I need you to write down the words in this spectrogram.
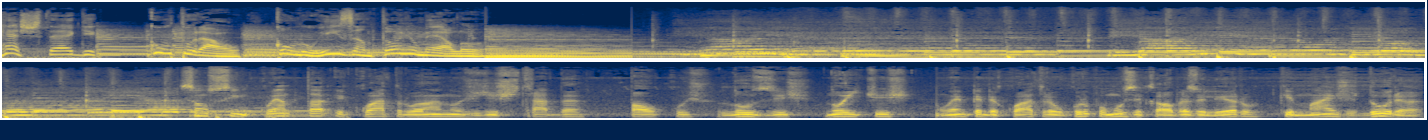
Hashtag Cultural com Luiz Antônio Melo. São 54 anos de estrada, palcos, luzes, noites. O MPB4 é o grupo musical brasileiro que mais dura.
